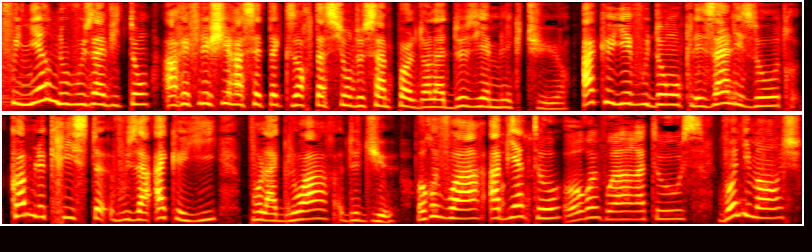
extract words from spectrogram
Pour finir, nous vous invitons à réfléchir à cette exhortation de Saint Paul dans la deuxième lecture. Accueillez-vous donc les uns les autres comme le Christ vous a accueillis pour la gloire de Dieu. Au revoir, à bientôt. Au revoir à tous. Bon dimanche.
